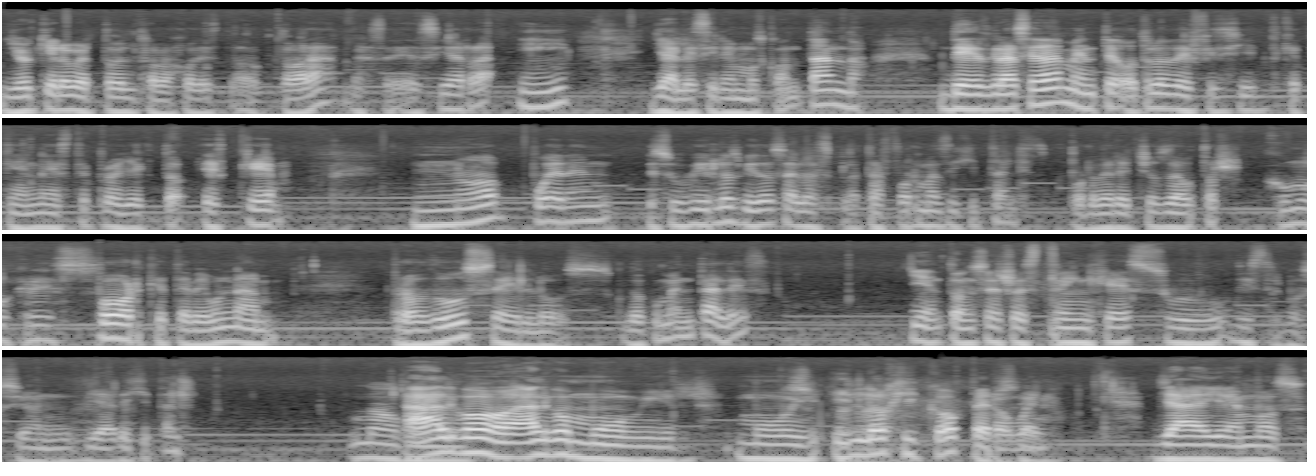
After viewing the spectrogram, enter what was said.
Yo quiero ver todo el trabajo de esta doctora, Mercedes Sierra, y ya les iremos contando. Desgraciadamente, otro déficit que tiene este proyecto es que no pueden subir los videos a las plataformas digitales por derechos de autor ¿Cómo crees? porque TV UNAM produce los documentales y entonces restringe su distribución vía digital. No, bueno, Algo, algo muy, muy raro. ilógico, pero Sí. bueno, ya iremos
